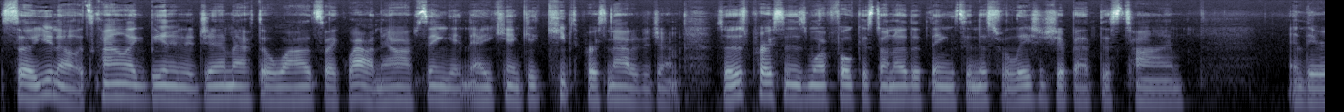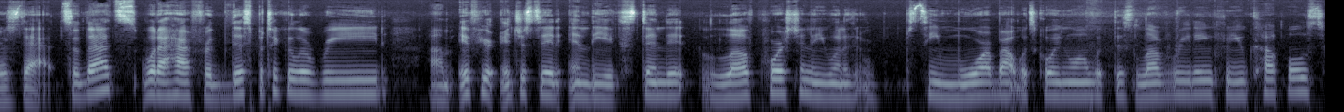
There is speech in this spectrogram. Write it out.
So, you know, it's kind of like being in a gym after a while. It's like, wow, now I'm seeing it. Now you can't get keep the person out of the gym. So this person is more focused on other things in this relationship at this time. And there's that. So that's what I have for this particular read. Um, if you're interested in the extended love portion and you want to see more about what's going on with this love reading for you couples,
